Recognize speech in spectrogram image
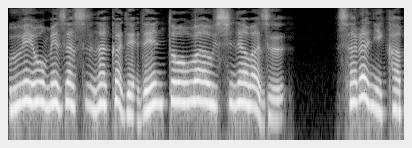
上を目指す中で伝統は失わず、さらに活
